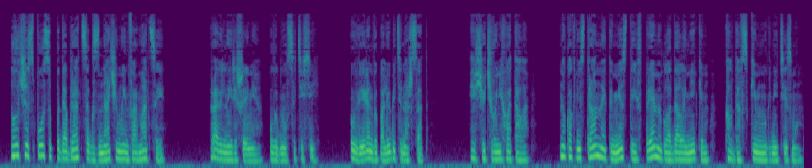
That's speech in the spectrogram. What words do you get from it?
— лучший способ подобраться к значимой информации — Правильное решение, улыбнулся Тисей. Уверен, вы полюбите наш сад. Еще чего не хватало. Но как ни странно, это место и впрямь обладало неким колдовским магнетизмом.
